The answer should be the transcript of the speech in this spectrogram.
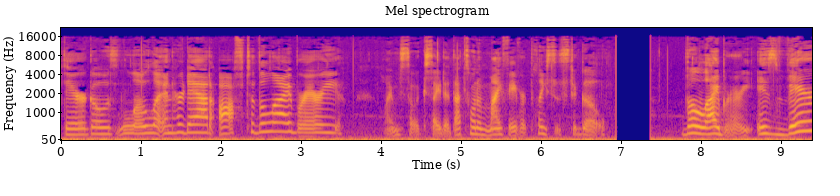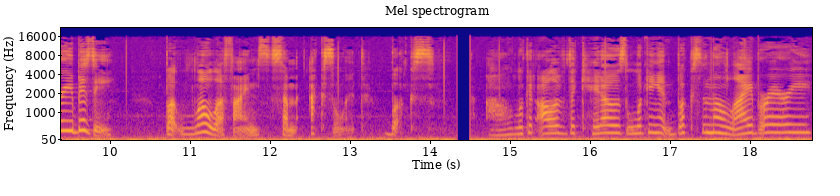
There goes Lola and her dad off to the library. I'm so excited. That's one of my favorite places to go. The library is very busy, but Lola finds some excellent books. Oh, look at all of the kiddos looking at books in the library.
